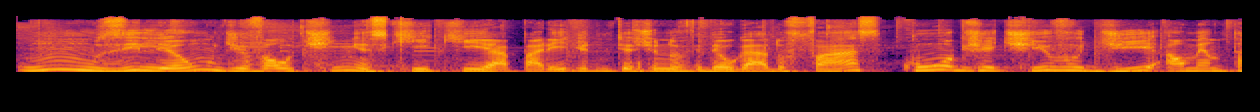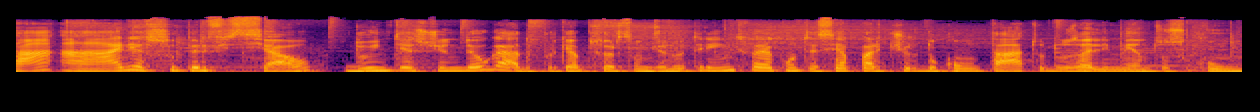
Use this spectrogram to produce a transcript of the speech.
um zilhão de voltinhas que, que a parede do intestino delgado faz com o objetivo de aumentar a área superficial do intestino delgado, porque a absorção de nutrientes vai acontecer a partir do contato dos alimentos com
